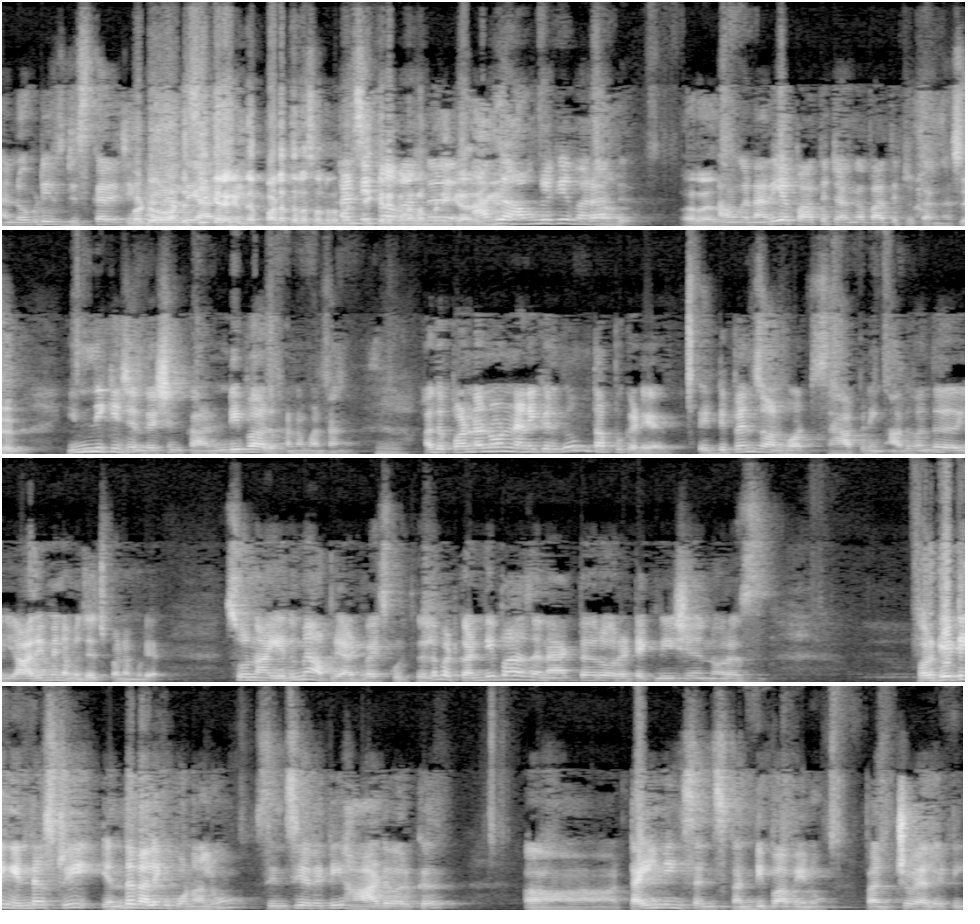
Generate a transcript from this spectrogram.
And nobody is discouraging but don't சீக்கிரம் இந்த படத்துல சொல்ற மாதிரி சீக்கிரம் கல்யாணம் பண்ணிக்காதீங்க. அது அவங்களுக்கே வராது. அவங்க நிறைய பார்த்துட்டாங்க பார்த்துட்டு இருக்காங்க இன்னைக்கு ஜென்ரேஷன் கண்டிப்பா அது பண்ண மாட்டாங்க. அது பண்ணணும்னு நினைக்கிறதும் தப்பு கிடையாது. It depends on what's happening அது வந்து யாரையுமே நம்ம ஜட்ஜ் பண்ண முடியாது. ஸோ நான் எதுவுமே அப்படி அட்வைஸ் கொடுத்ததில்ல. பட் கண்டிப்பா as an ஆக்டர் ஒரு டெக்னீஷியன் ஒரு ஃபர்கெட்டிங் இண்டஸ்ட்ரி எந்த வேலைக்கு போனாலும் sincerity hard work timing sense கண்டிப்பாக வேணும். பங்க்சுவாலிட்டி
